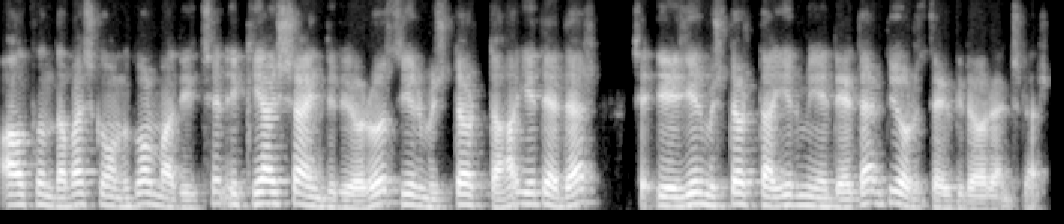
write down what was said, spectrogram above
altında başka onluk olmadığı için 2'yi aşağı indiriyoruz. 23, 4 daha 7 eder. 24 şey, daha 27 eder diyoruz sevgili öğrenciler.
